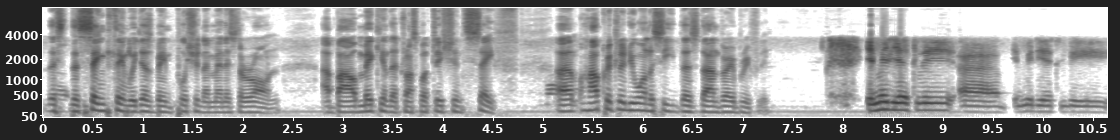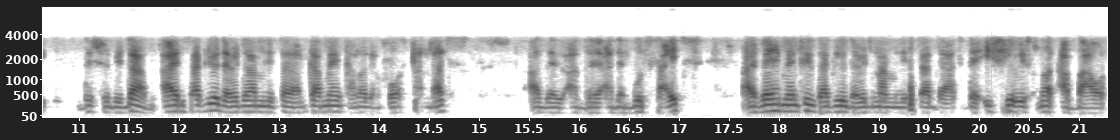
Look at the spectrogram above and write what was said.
this, the same thing we've just been pushing the minister on about making the transportation safe. Um, how quickly do you want to see this done, very briefly? Immediately, uh, immediately, this should be done. I disagree with the regional minister that government cannot enforce standards at the at the at the both sites. I vehemently disagree with the regional minister that the issue is not about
